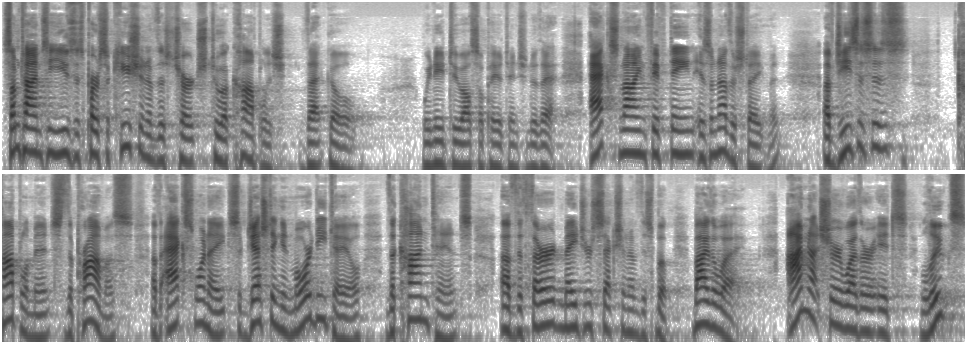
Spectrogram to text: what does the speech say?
Sometimes he uses persecution of this church to accomplish that goal. We need to also pay attention to that. Acts 9:15 is another statement of Jesus' complements the promise of Acts 1:8 suggesting in more detail the contents of the third major section of this book. By the way, I'm not sure whether it's Luke's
